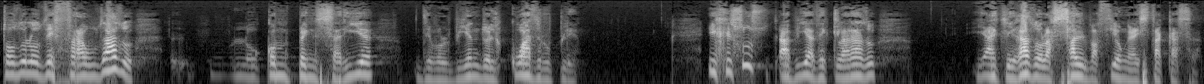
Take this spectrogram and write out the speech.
todo lo defraudado lo compensaría devolviendo el cuádruple. Y Jesús había declarado y ha llegado la salvación a esta casa.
